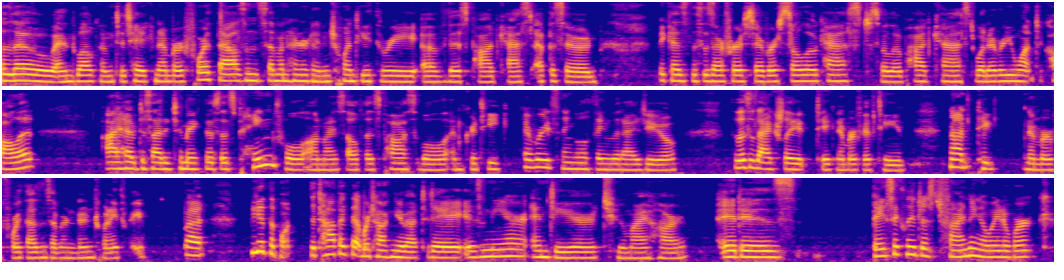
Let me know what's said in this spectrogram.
Hello, and welcome to take number 4723 of this podcast episode. Because this is our first ever solo cast, solo podcast, whatever you want to call it, I have decided to make this as painful on myself as possible and critique every single thing that I do. This is actually take number 15, not take number 4723. But you get the point. The topic that we're talking about today is near and dear to my heart. It is basically just finding a way to work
